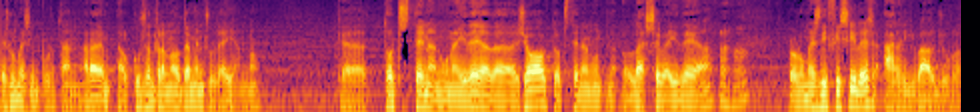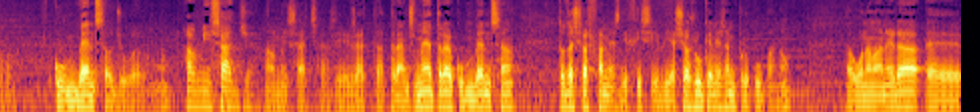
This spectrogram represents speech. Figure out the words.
És el més important. Ara, el curs d'entrenador també ens ho deien, no? Que tots tenen una idea de joc, tots tenen la seva idea, uh -huh. però el més difícil és arribar al jugador, convèncer el jugador, no? El missatge. el missatge, sí, exacte. Transmetre, convèncer, tot això es fa més difícil i això és el que més em preocupa, no? D'alguna manera, eh,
